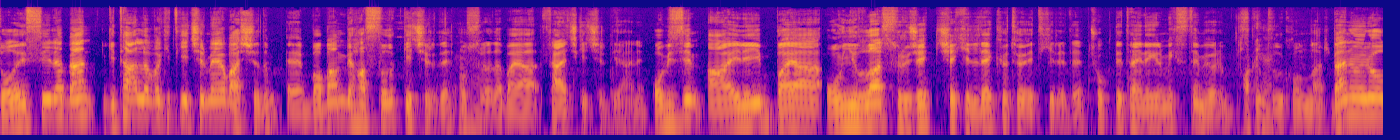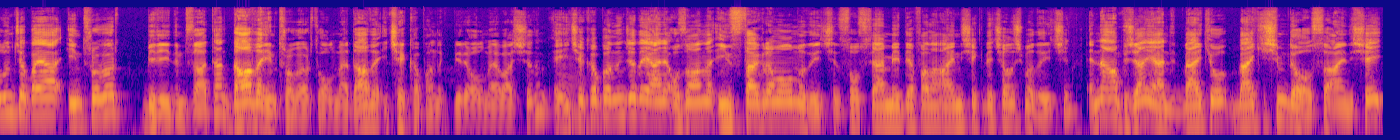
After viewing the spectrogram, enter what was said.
dolayısıyla ben gitarla vakit geçirmeye başladım. Ee, babam bir hastalık geçirdi o sırada bayağı felç geçirdi yani. O bizim aileyi bayağı 10 yıllar sürecek şekilde kötü etkiledi. Çok detayına girmek istemiyorum. Sıkıntılı konular. Ben öyle olunca bayağı introvert biriydim zaten. Daha da introvert olmaya, daha da içe kapanık biri olmaya başladım. E içe kapanınca da yani o zamanlar Instagram olmadığı için, sosyal medya falan aynı şekilde çalışmadığı için e ne yapacaksın yani belki o belki şimdi olsa aynı şey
